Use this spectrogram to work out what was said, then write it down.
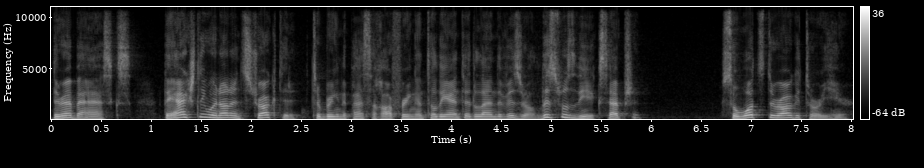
The Rebbe asks, they actually were not instructed to bring the Pesach offering until they entered the land of Israel. This was the exception. So what's derogatory here?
